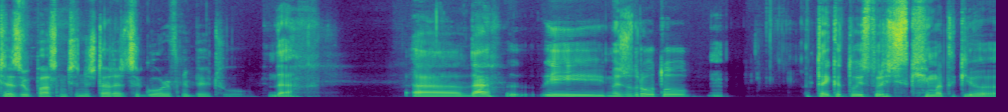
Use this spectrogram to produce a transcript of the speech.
Тези опасните неща, да се говори в небето. Да. А, да, и между другото, тъй като исторически има такива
